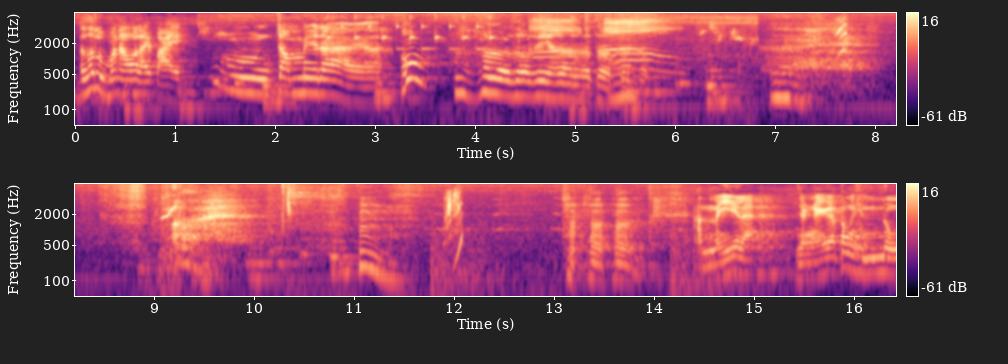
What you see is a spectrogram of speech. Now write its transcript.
แล้วสรุปมันเอาอะไรไป อืมจำไม่ได้อะโอ้เออโทษพี่เออโทษโทษโทษอันนี้แหละ ยังไงก็ต้องเห็นหนู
